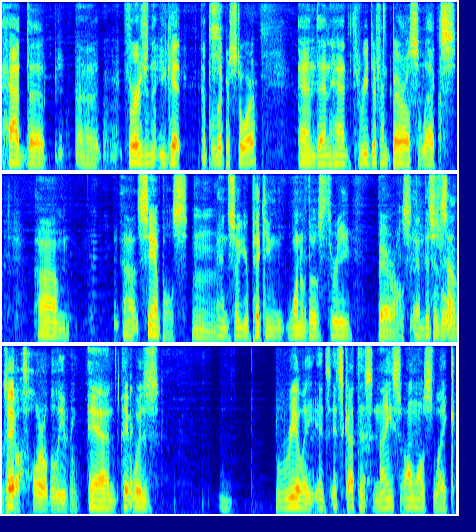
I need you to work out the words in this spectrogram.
had the uh, version that you get at the liquor store, and then had three different barrel selects um, uh, samples. Mm. And so you're picking one of those three barrels, and this is what Sounds we like a horrible evening. and it was really it's it's got this nice, almost like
